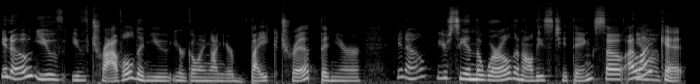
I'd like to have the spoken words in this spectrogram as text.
you know, you've you've traveled and you you're going on your bike trip and you're, you know, you're seeing the world and all these two things. So I like it.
